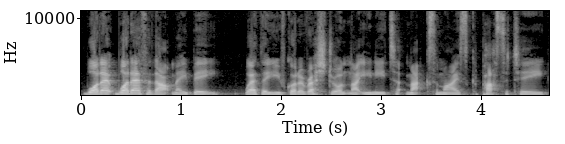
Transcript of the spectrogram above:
what, whatever that may be, whether you've got a restaurant that you need to maximize capacity,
